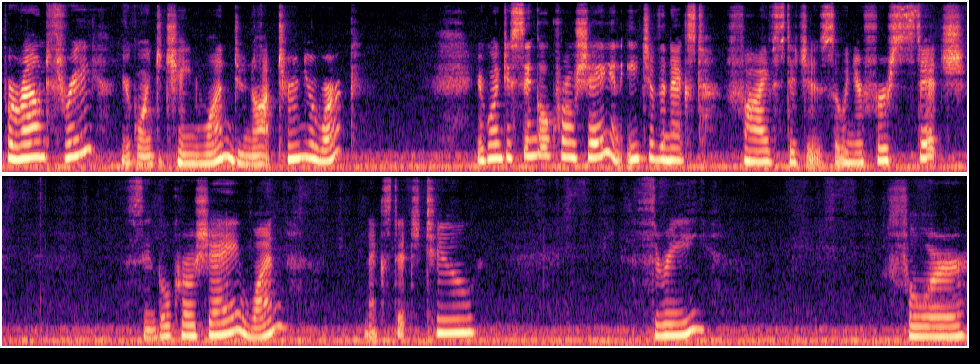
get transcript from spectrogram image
For round three, you're going to chain one, do not turn your work. You're going to single crochet in each of the next five stitches. So in your first stitch, single crochet, one, next stitch, two, three, four,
